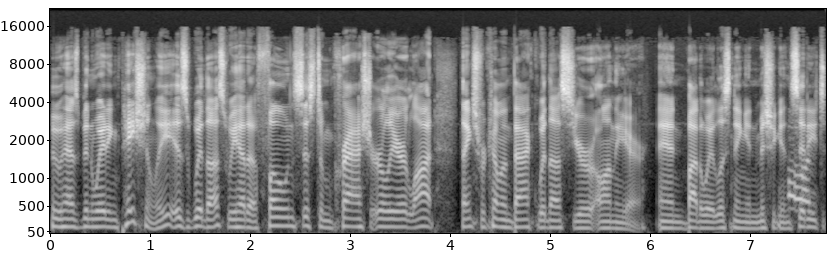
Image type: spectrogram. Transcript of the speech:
who has been waiting patiently, is with us. We had a phone system crash earlier. Lot, thanks for coming back with us. You're on the air. And by the way, listening in Michigan City to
